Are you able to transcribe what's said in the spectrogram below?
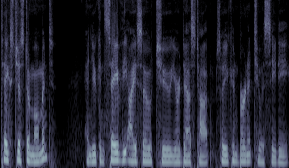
Takes just a moment, and you can save the ISO to your desktop so you can burn it to a CD.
